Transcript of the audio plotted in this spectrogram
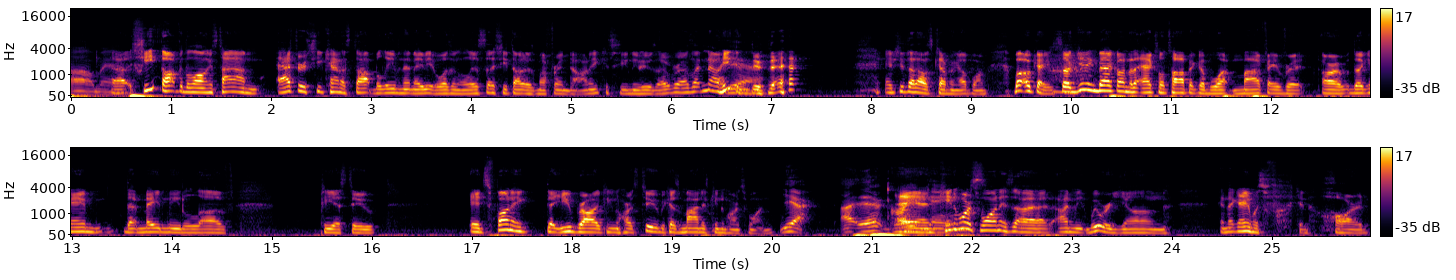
Oh man. Uh, she thought for the longest time after she kind of stopped believing that maybe it wasn't Alyssa, she thought it was my friend Donnie because she knew he was over. I was like, "No, he Yeah. didn't do that." and she thought I was covering up for him. But okay, so getting back onto the actual topic of what my favorite or the game that made me love PS2. It's funny that you brought up Kingdom Hearts 2 because mine is Kingdom Hearts 1. yeah. I, they're great and games. Kingdom Hearts 1 is uh I mean, we were young and that game was fucking hard.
